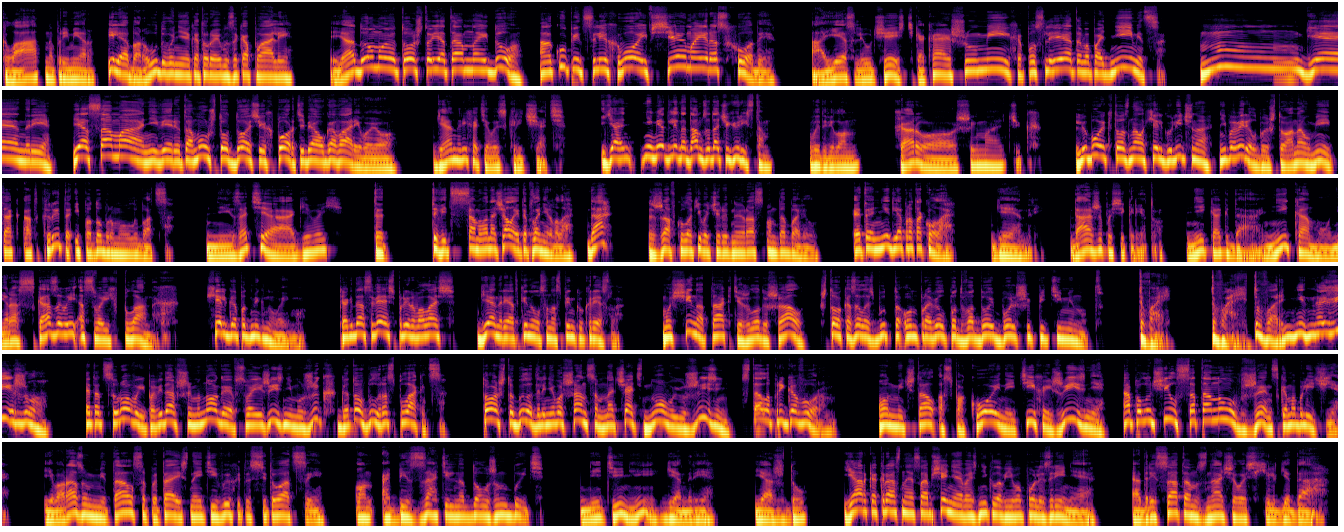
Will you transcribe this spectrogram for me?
Клад, например, или оборудование, которое вы закопали. Я думаю, то, что я там найду, окупит с лихвой все мои расходы. А если учесть, какая шумиха после этого поднимется... Ммм, Генри, я сама не верю тому, что до сих пор тебя уговариваю. Генри хотелось кричать. «Я немедленно дам задачу юристам», — выдавил он. «Хороший мальчик». Любой, кто знал Хельгу лично, не поверил бы, что она умеет так открыто и по-доброму улыбаться. «Не затягивай». «Ты... ты ведь с самого начала это планировала, да?» Сжав кулаки в очередной раз, он добавил. «Это не для протокола». «Генри, даже по секрету, никогда никому не рассказывай о своих планах». Хельга подмигнула ему. Когда связь прервалась, Генри откинулся на спинку кресла. Мужчина так тяжело дышал, что оказалось, будто он провел под водой больше пяти минут. «Тварь! Тварь! Тварь! Ненавижу!» Этот суровый, повидавший многое в своей жизни мужик, готов был расплакаться. То, что было для него шансом начать новую жизнь, стало приговором. Он мечтал о спокойной, тихой жизни, а получил сатану в женском обличье. Его разум метался, пытаясь найти выход из ситуации. Он обязательно должен быть. «Не тяни, Генри. Я жду». Ярко-красное сообщение возникло в его поле зрения. Адресатом значилась Хельгеда.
